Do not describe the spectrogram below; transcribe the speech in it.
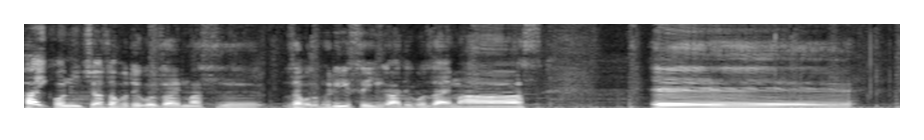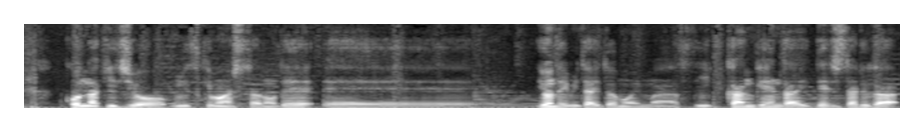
はい、こんにちは、ザボでございます。ザボのフリースインガーでございます。えー、こんな記事を見つけましたので、えー、読んでみたいと思います。日刊現代デジタルが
